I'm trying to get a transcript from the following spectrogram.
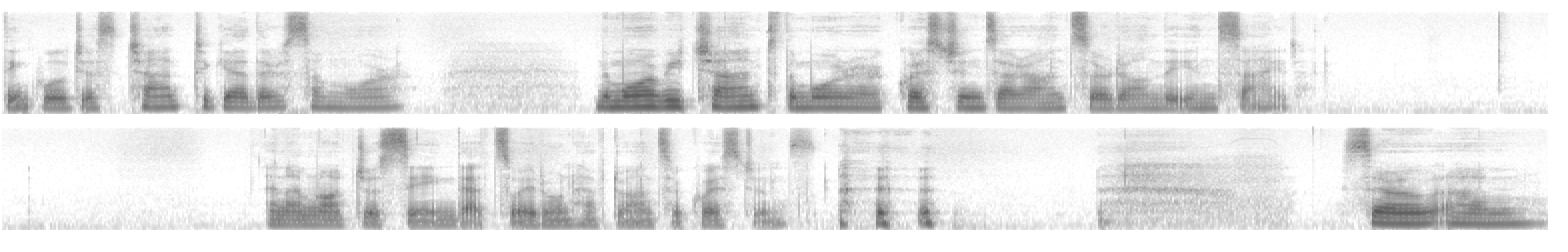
think we'll just chant together some more. The more we chant, the more our questions are answered on the inside. And I'm not just saying that so I don't have to answer questions. so, um,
